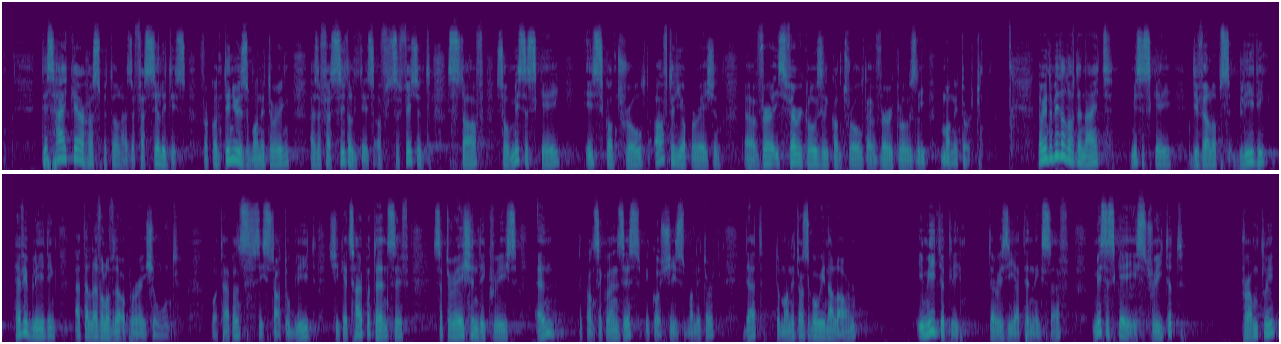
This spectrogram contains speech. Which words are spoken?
This high care hospital has facilities for continuous monitoring, has facilities of sufficient staff, so Mrs. K is controlled after the operation, uh, very, is very closely controlled and very closely monitored. Now, in the middle of the night, Mrs. K develops bleeding, heavy bleeding at the level of the operation wound. What happens? She starts to bleed, she gets hypotensive, saturation decrease, and the consequence is, because she's monitored, that the monitors go in alarm. Immediately, there is the attending staff. Mrs. K is treated promptly,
